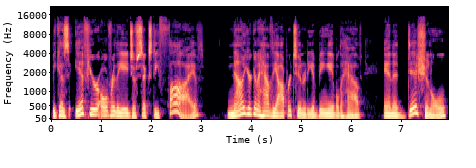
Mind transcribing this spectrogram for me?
Because if you're over the age of 65, now you're going to have the opportunity of being able to have an additional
